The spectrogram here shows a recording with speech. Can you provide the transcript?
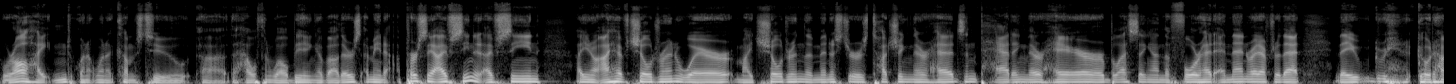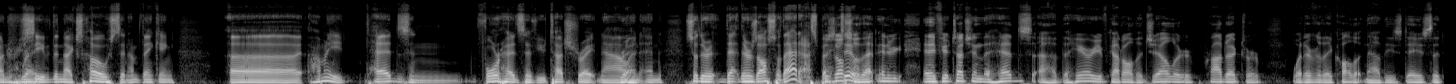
we're all heightened when it, when it comes to uh, the health and well being of others. I mean, personally, I've seen it. I've seen uh, you know I have children where my children, the minister is touching their heads and patting their hair or blessing on the forehead, and then right after that they go down to receive the next host, and I'm thinking. Uh, how many heads and foreheads have you touched right now? Right. And and so there that, there's also that aspect. There's also too. that, and if, you, and if you're touching the heads, uh, the hair, you've got all the gel or product or whatever they call it now these days that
